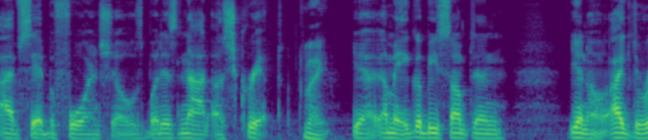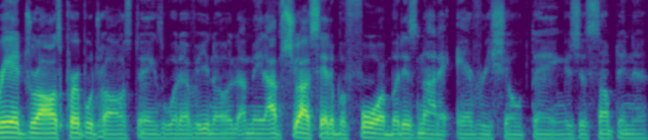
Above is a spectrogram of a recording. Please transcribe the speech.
I've said before in shows, but it's not a script. Right. Yeah, I mean, it could be something, you know, like the red draws, purple draws, things, whatever. You know, I mean, I'm sure I've said it before, but it's not an every show thing. It's just something to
